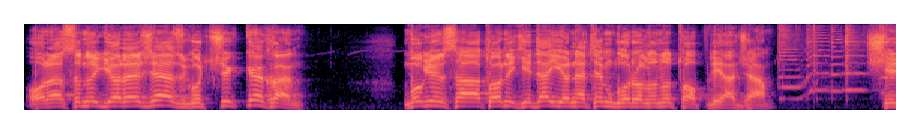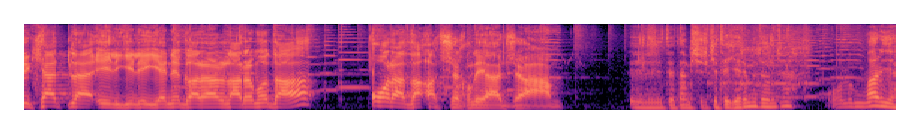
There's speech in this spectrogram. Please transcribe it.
Orasını göreceğiz Küçük Gökhan. Bugün saat 12'de yönetim kurulunu toplayacağım. Şirketle ilgili yeni kararlarımı da orada açıklayacağım. Ee, dedem şirkete geri mi döndü? Oğlum var ya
